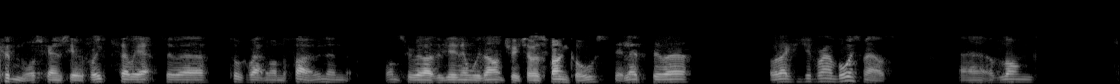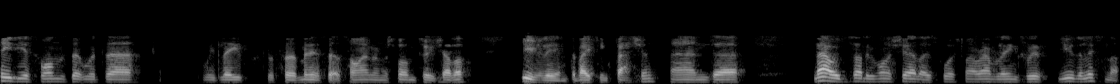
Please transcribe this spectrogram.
couldn't watch games here for week, so we had to uh, talk about them on the phone. And once we realised we didn't always answer each other's phone calls, it led to uh, a relationship around voicemails of long, tedious ones that would we'd leave for minutes at a time and respond to each other, usually in debating fashion. And uh, now we've decided we want to share those voicemail ramblings with you, the listener.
